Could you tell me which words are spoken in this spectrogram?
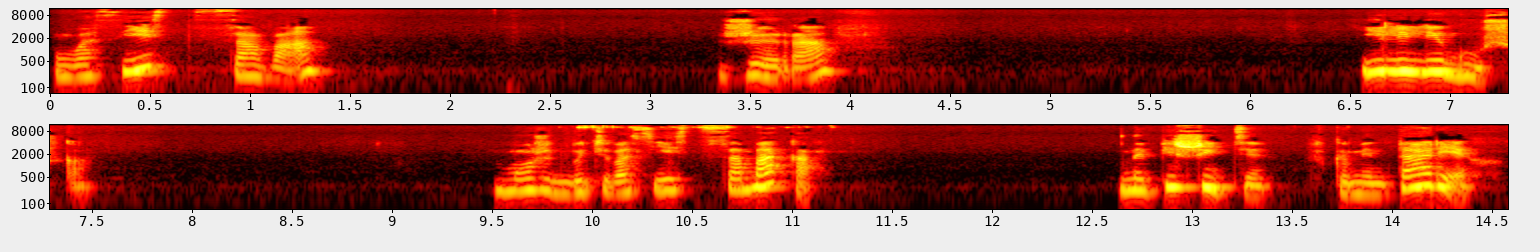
У вас есть сова, жираф или лягушка? Может быть, у вас есть собака? Напишите в комментариях,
